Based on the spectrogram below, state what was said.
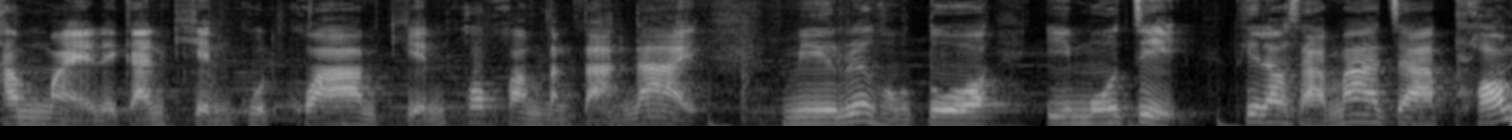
คำใหม่ในการเขียนบทความเขียนข้อความต่างๆ ได้ มีเรื่องของตัวอีโมจิที่เราสามารถจะพร้อม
